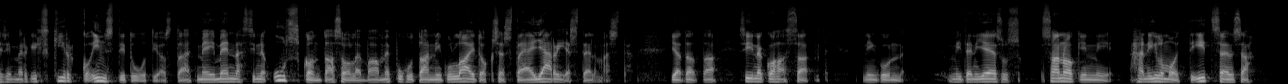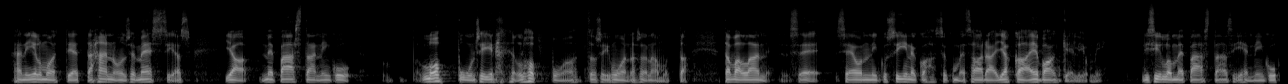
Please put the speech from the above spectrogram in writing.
esimerkiksi kirkkoinstituutiosta, että me ei mennä sinne uskon tasolle, vaan me puhutaan niin kuin laitoksesta ja järjestelmästä. Ja tota, siinä kohdassa, niin kuin, miten Jeesus sanokin, niin hän ilmoitti itsensä, hän ilmoitti, että hän on se Messias, ja me päästään niin kuin loppuun siinä, loppuun on tosi huono sana, mutta tavallaan se, se on niin kuin siinä kohdassa, kun me saadaan jakaa evankeliumi, niin silloin me päästään siihen niin kuin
